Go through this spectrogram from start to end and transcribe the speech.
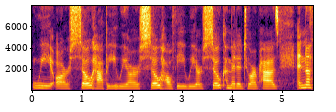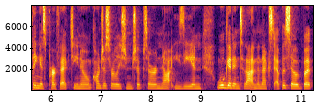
We are so happy. We are so healthy. We are so committed to our paths, and nothing is perfect. You know, conscious relationships are not easy, and we'll get into that in the next episode. But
